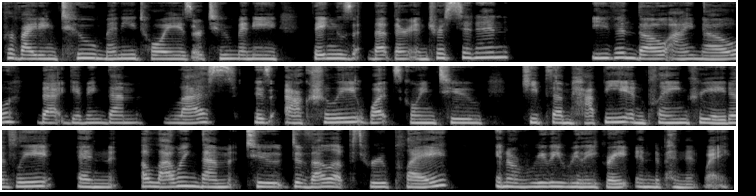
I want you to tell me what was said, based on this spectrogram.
providing too many toys or too many things that they're interested in, even though I know that giving them less is actually what's going to keep them happy and playing creatively and allowing them to develop through play in a really, really great independent way.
